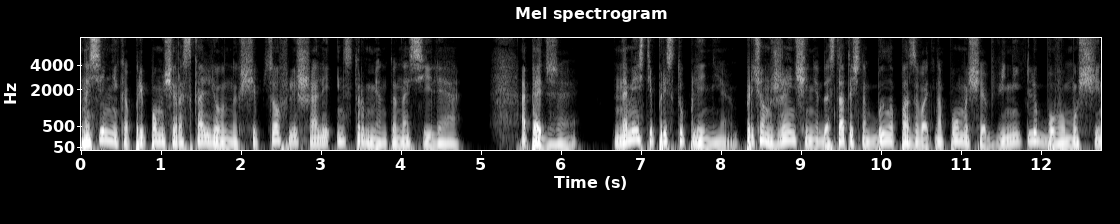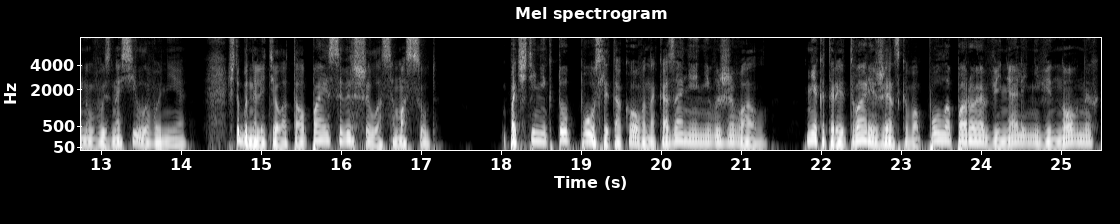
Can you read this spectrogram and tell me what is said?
Насильника при помощи раскаленных щипцов лишали инструмента насилия. Опять же, на месте преступления, причем женщине достаточно было позвать на помощь и обвинить любого мужчину в изнасиловании, чтобы налетела толпа и совершила самосуд. Почти никто после такого наказания не выживал. Некоторые твари женского пола порой обвиняли невиновных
